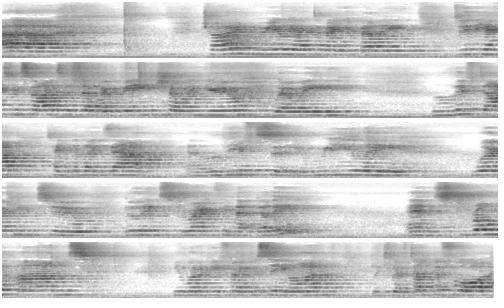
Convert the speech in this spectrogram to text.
Uh, lift up, take the legs out, and lift so that you're really work into building strength in that belly. And strong arms, you want to be focusing on, which we've done before,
